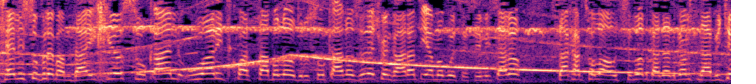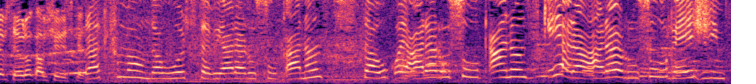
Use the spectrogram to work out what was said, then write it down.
ხელისუფლებამ დაიხიოს უკან უარი თქვა საბოლოოდ რუსულ კანონზე და ჩვენ გარანტია მოგვეცეს იმისა რომ საქართველოს აუცილებლად გადადგამს ნაბიჯებს ევროკავშირისკენ. რა თქმა უნდა უერთდები არა რუსულ კანონს და უკვე არა რუსულ კანონს კი არა არა რუსულ რეჟიმს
